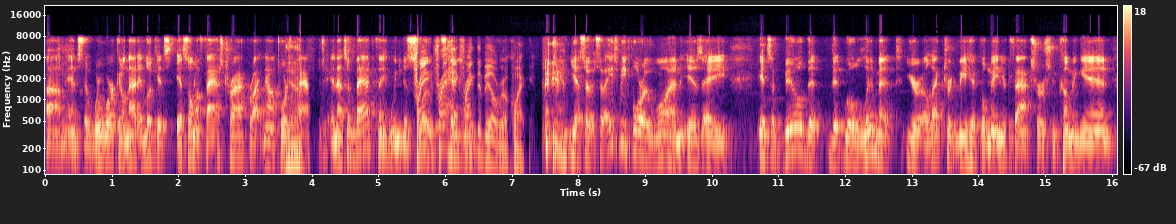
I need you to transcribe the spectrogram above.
Um, and so we're working on that. And look, it's it's on a fast track right now towards yeah. passage, and that's a bad thing. We need to slow frame, frame, hey, frame the bill real quick. yeah. So so HB 401 is a it's a bill that that will limit your electric vehicle manufacturers from coming in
